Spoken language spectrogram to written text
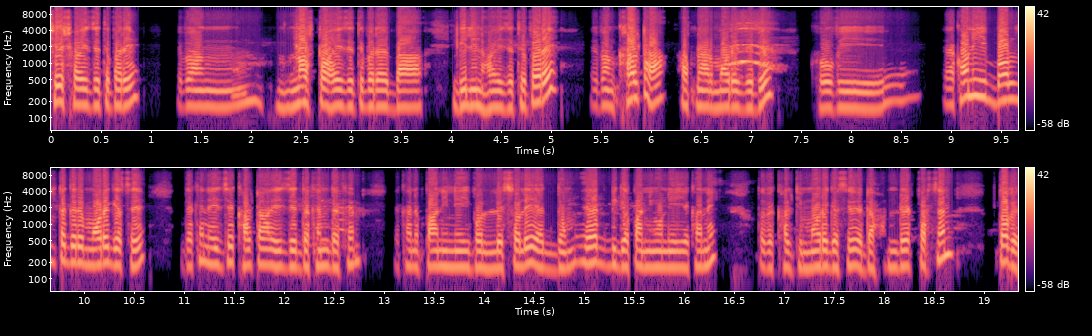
শেষ হয়ে যেতে পারে এবং নষ্ট হয়ে যেতে পারে বা বিলীন হয়ে যেতে পারে এবং খালটা আপনার মরে যাবে। খুবই, এখনই বলতে গেলে মরে গেছে। দেখেন এই যে খালটা, এই যে দেখেন দেখেন, এখানে পানি নেই বললে চলে, একদম এক বিঘা পানিও নেই এখানে। তবে খালটি মরে গেছে, এটা হান্ড্রেড পার্সেন্ট। তবে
